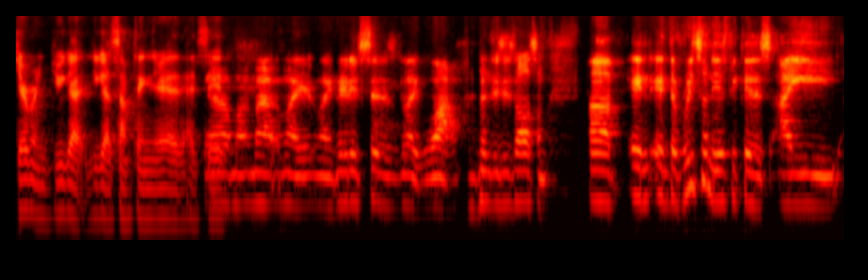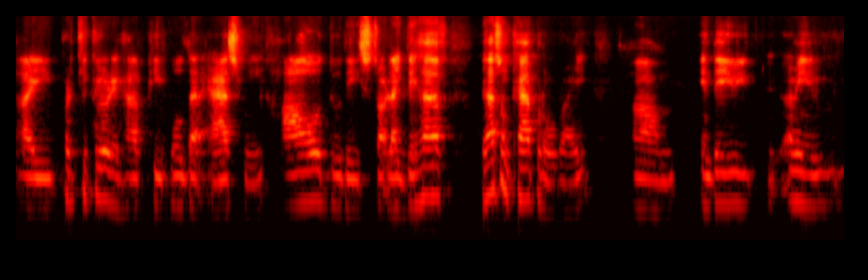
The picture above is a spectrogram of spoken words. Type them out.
German, you got you got something there. I see. Yeah, my, my, my, my head is like, wow, this is awesome. Uh, and, and the reason is because I I particularly have people that ask me how do they start? Like they have they have some capital, right? Um, and they, I mean,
